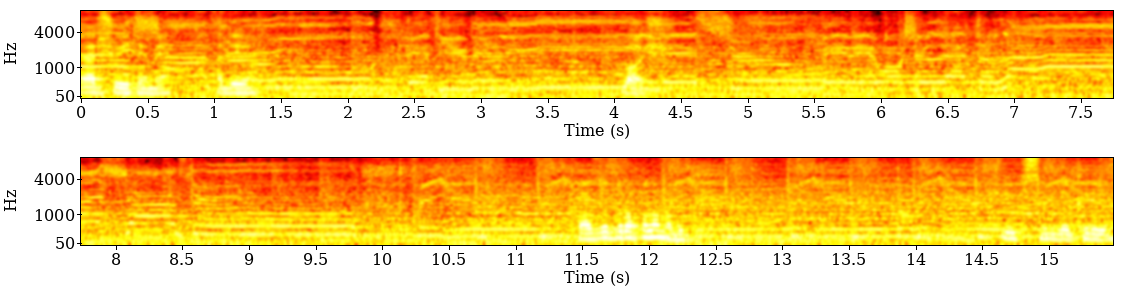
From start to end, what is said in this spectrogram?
Ver şu itemi. Hadi. Boş. Fazla drop alamadık. Şu ikisini de kırayım.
